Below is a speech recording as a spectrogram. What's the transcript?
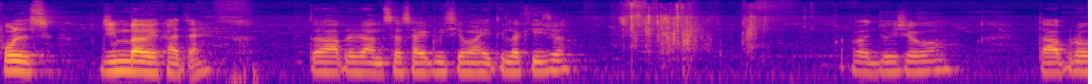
ફોલ્સ જિમ્બાવે ખાતે. તો આપણે રામસર સાઇટ વિશે માહિતી લખી છે. વાત જોઈ શકો. તો આપણો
